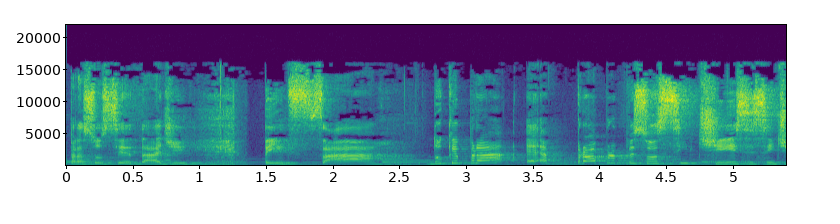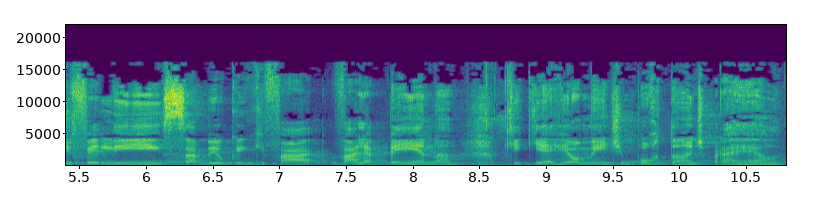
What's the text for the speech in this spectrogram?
para a sociedade pensar, do que para é a própria pessoa sentir, se sentir feliz, saber o que, que vale a pena, o que, que é realmente importante para ela.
